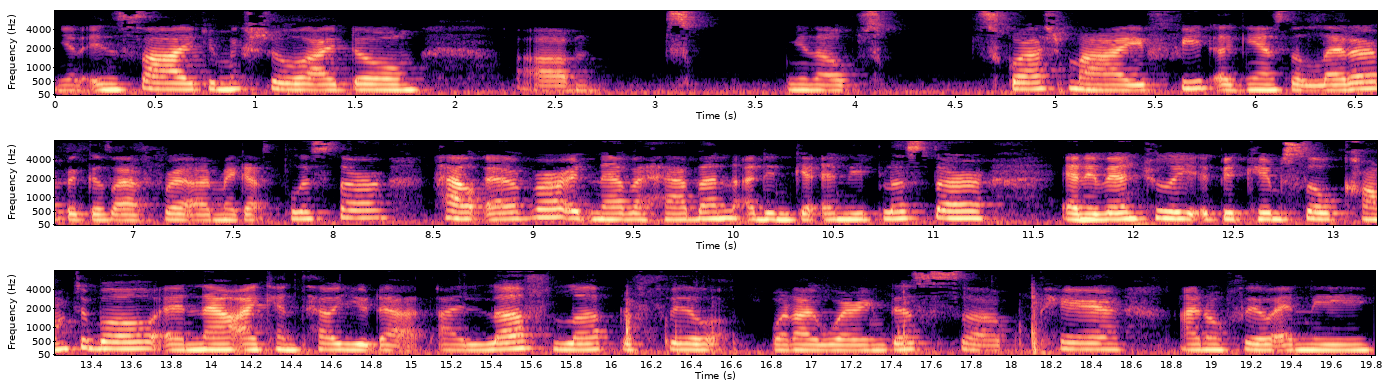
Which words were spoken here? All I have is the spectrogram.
you know, inside to make sure I don't, um, you know, scratch my feet against the leather because I'm afraid I may get blister. However, it never happened. I didn't get any blister and eventually it became so comfortable and now I can tell you that I love, love the feel when I'm wearing this uh, pair. I don't feel any,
